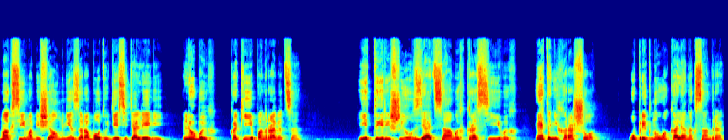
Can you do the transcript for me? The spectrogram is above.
Максим обещал мне за работу десять оленей. Любых, какие понравятся. И ты решил взять самых красивых. Это нехорошо, упрекнула Колян Александра.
